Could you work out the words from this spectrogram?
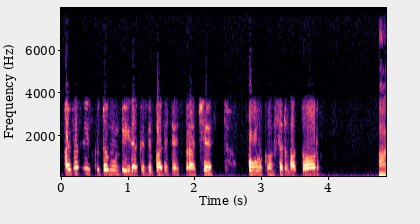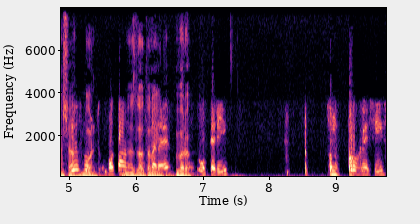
Aș vrea să discutăm un pic, dacă se poate, despre acest pol conservator. Așa, Eu bun. Ați luat înainte. Vă rog. Sunt sunt progresiv.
